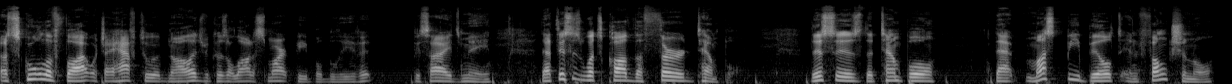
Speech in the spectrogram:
a school of thought, which I have to acknowledge because a lot of smart people believe it, besides me, that this is what's called the third temple. This is the temple that must be built and functional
